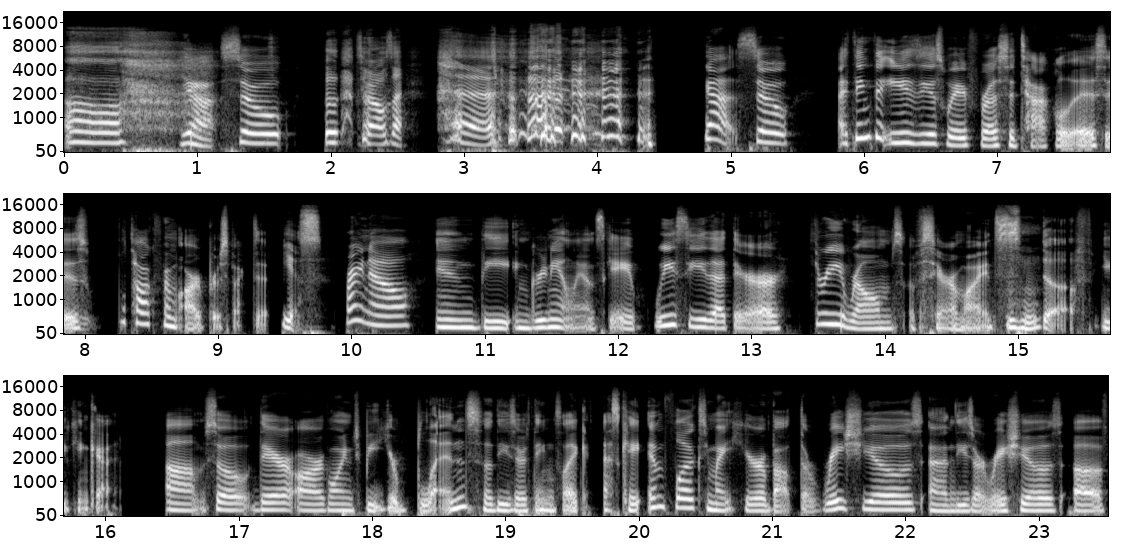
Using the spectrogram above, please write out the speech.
Uh, Yeah. So so I was like, yeah. So I think the easiest way for us to tackle this is we'll talk from our perspective. yes. Right now, in the ingredient landscape, we see that there are three realms of ceramide Mhm. stuff you can get. Um, so there are going to be your blends. So these are things like SK influx. You might hear about the ratios, and these are ratios of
